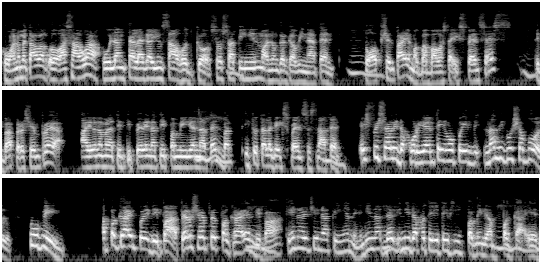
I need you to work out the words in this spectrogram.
kung ano man tawag, o asawa, kulang talaga yung sahod ko. So sa Mm. tingin mo anong gagawin natin? Mm-mm. To option tayo, magbabawas tayo expenses, Mm. 'di ba? Pero syempre, ayaw naman natin tipirin natin pamilya natin, Mm. but ito talaga expenses natin. Mm. Especially the kuryente, mo pwede, non-negotiable. Tubig. Ang pagkain pwede pa. Pero syempre pagkain, Mm. di ba? Energy natin yan eh. Hindi, na, Mm. hindi dapat tinitipid sa pamilya ang Mm. pagkain.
